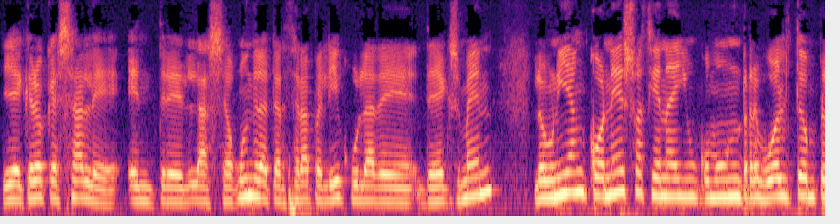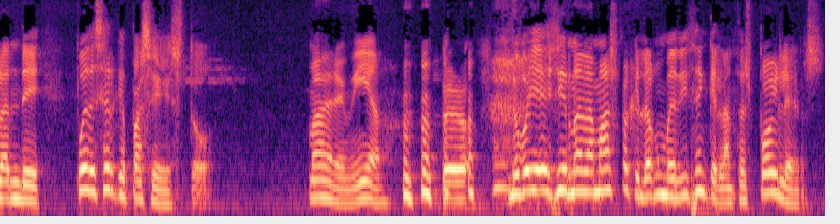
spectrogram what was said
y creo que sale entre la segunda y la tercera película de, de X-Men, lo unían con eso, hacían ahí un, como un revuelto en plan de, puede ser que pase esto. Madre mía. Pero no voy a decir nada más porque luego me dicen que lanzo spoilers.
